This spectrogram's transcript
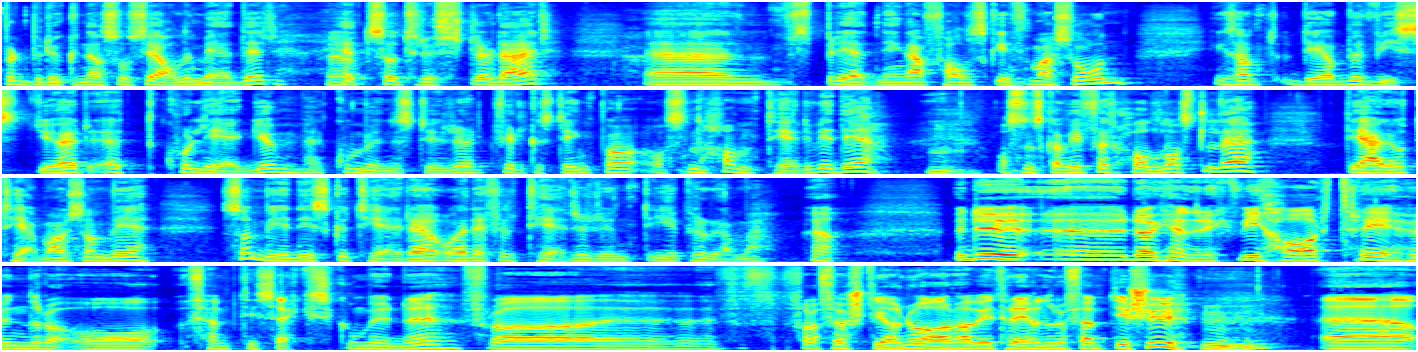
bruken av sosiale medier, hets og trusler der. Eh, spredning av falsk informasjon. Det å bevisstgjøre et kollegium, et kommunestyre, et fylkesting på hvordan håndterer vi det? Mm. Hvordan skal vi forholde oss til det? Det er jo temaer som vi, som vi diskuterer og reflekterer rundt i programmet. Ja. Men du, eh, Dag Henrik, vi har 356 kommuner. Fra, eh, fra 1.1 har vi 357. Eh,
